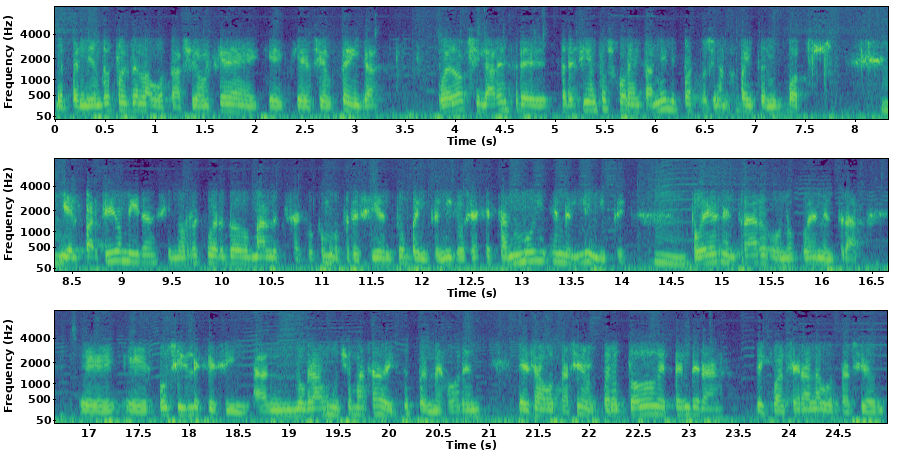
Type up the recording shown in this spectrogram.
dependiendo pues de la votación que, que, que se obtenga, puede oscilar entre 340 mil y 420 mil votos. Y el partido Mira, si no recuerdo mal, sacó como 320 mil, o sea que están muy en el límite. Mm. Pueden entrar o no pueden entrar. Eh, eh, es posible que si han logrado mucho más adeptos, pues mejoren esa votación, pero todo dependerá de cuál será la votación,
